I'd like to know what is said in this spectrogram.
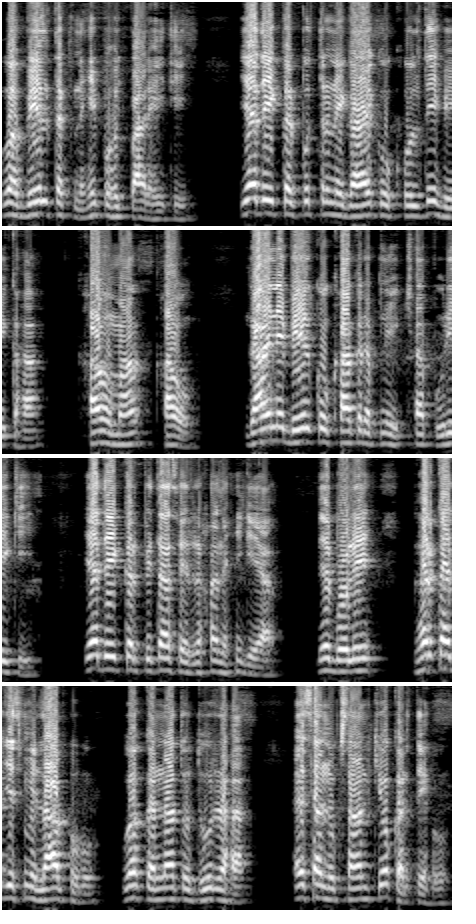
वह बेल तक नहीं पहुँच पा रही थी। यह देखकर पुत्र ने गाय को खोलते हुए कहा, खाओ माँ, खाओ। गाय ने बेल को खाकर अपनी इच्छा पूरी की। यह देखकर पिता से रहा नहीं गया। वे बोले, घर का जिसमें लाभ हो, वह करना तो दूर रहा। ऐसा नुकसान क्यों करते हो?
